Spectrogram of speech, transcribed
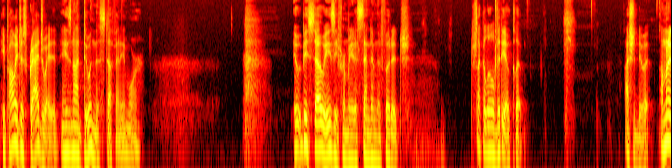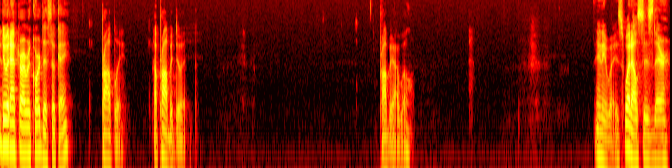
he probably just graduated and he's not doing this stuff anymore. It would be so easy for me to send him the footage. Just like a little video clip. I should do it. I'm going to do it after I record this, okay? Probably. I'll probably do it. Probably I will. Anyways, what else is there?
